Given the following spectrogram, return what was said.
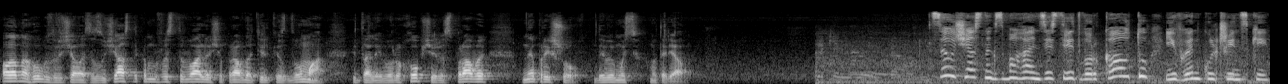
Олена Гук зустрічалася з учасниками фестивалю, щоправда, тільки з двома. Віталій Ворохов через справи не прийшов. Дивимось матеріал. Це учасник змагань зі стріт-воркауту Євген Кульчинський.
